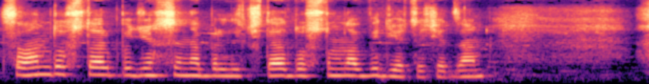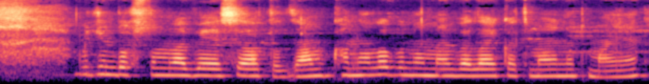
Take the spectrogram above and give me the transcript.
Salam dostlar, bugün sizinle birlikte dostumla video çekeceğim. Bugün dostumla vs atacağım. Kanala abone olmayı ve like atmayı unutmayın.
